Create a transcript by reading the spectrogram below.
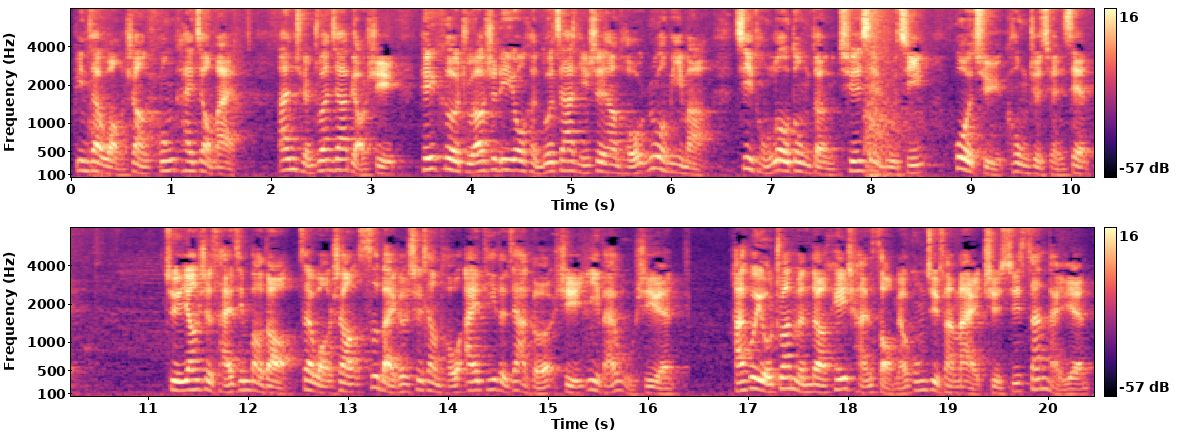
并在网上公开叫卖。安全专家表示，黑客主要是利用很多家庭摄像头弱密码、系统漏洞等缺陷入侵，获取控制权限。据央视财经报道，在网上四百个摄像头 ID 的价格是一百五十元，还会有专门的黑产扫描工具贩卖，只需三百元。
